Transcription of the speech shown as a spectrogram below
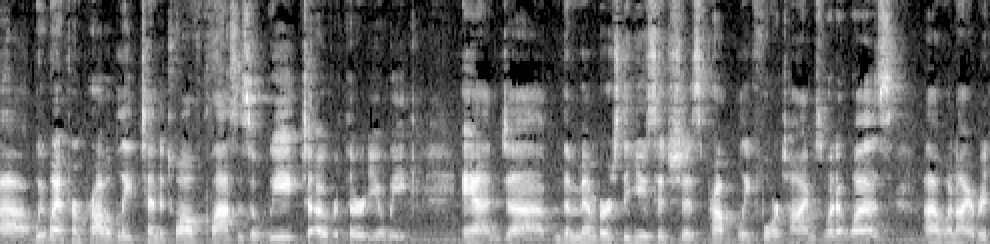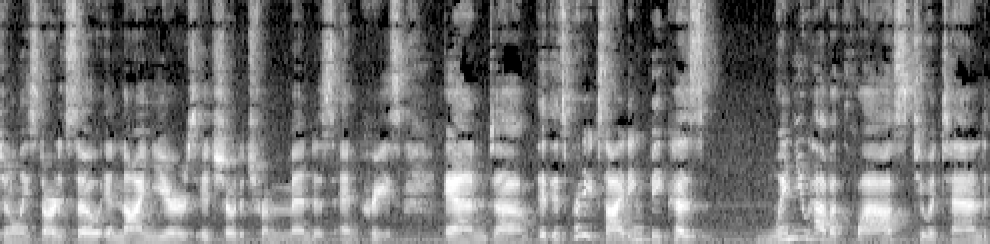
uh, we went from probably 10 to 12 classes a week to over 30 a week. And uh, the members, the usage is probably four times what it was. Uh, when I originally started. So in nine years, it showed a tremendous increase. And um, it, it's pretty exciting because when you have a class to attend,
